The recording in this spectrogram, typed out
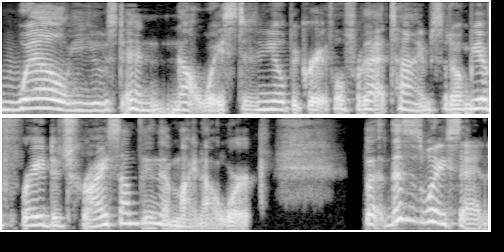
well used and not wasted, and you'll be grateful for that time. So don't be afraid to try something that might not work. But this is what he said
